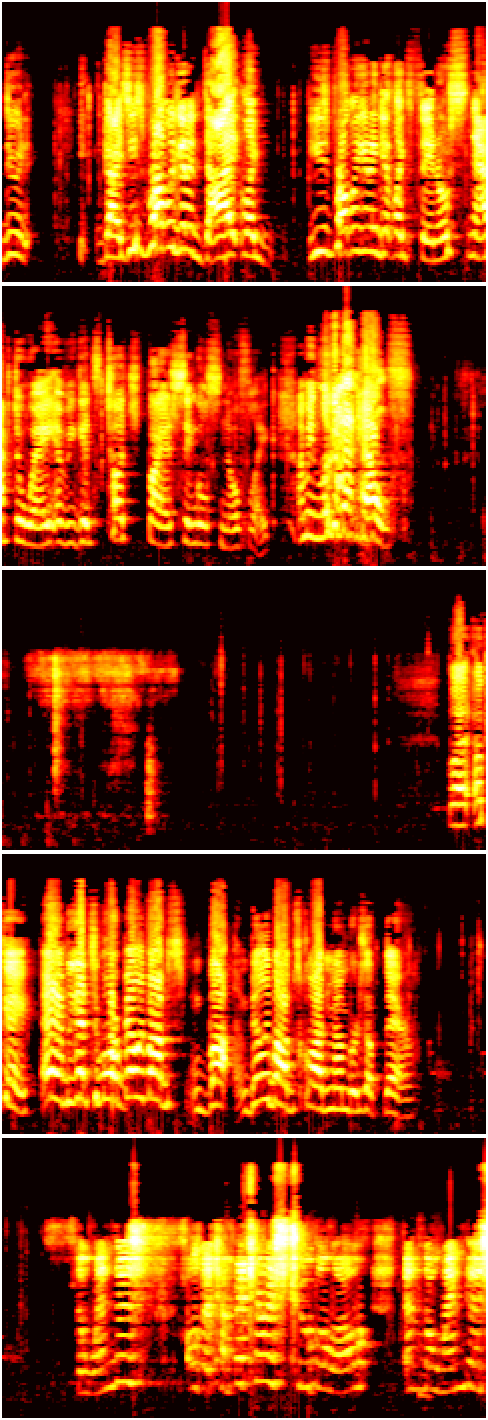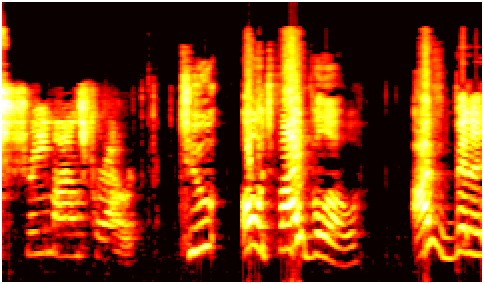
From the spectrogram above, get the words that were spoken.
Dude, guys, he's probably gonna die. Like, he's probably gonna get like Thanos snapped away if he gets touched by a single snowflake. I mean, look at that health. But okay, hey, we got some more Billy Bob's Bo- Billy Bob Squad members up there. The wind is, oh, the temperature is two below, and the wind is three miles per hour. Two oh, it's five below. I've been in,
